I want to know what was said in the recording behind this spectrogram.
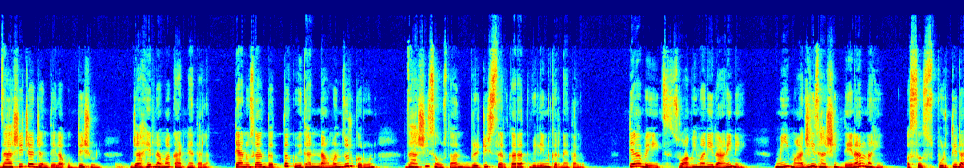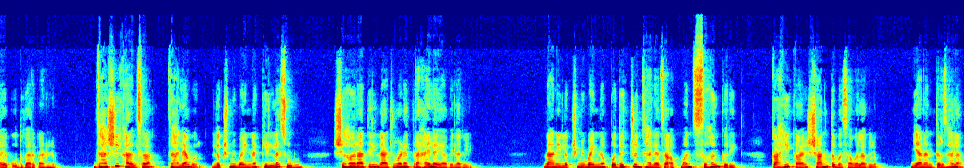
झाशीच्या जनतेला उद्देशून जाहीरनामा काढण्यात आला. त्यानुसार दत्तक विधान नामंजूर करून झाशी संस्थान ब्रिटिश सरकारात विलीन करण्यात आलं. त्यावेळीच स्वाभिमानी राणीने मी माझी झाशी देणार नाही असं स्फूर्तिदायक उद्गार काढलं. झाशी खालसा झाल्यावर लक्ष्मीबाईंना किल्ला सोडून शहरातील राजवाड्यात राहायला यावे लागले. राणी लक्ष्मीबाईंना पदच्युत झाल्याचा अपमान सहन करीत काही काळ शांत बसावं लागलं. यानंतर झाला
